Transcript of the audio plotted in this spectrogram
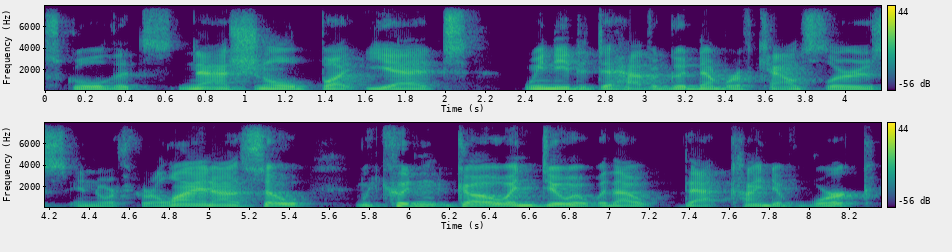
school that's national, but yet we needed to have a good number of counselors in North Carolina. So we couldn't go and do it without that kind of work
